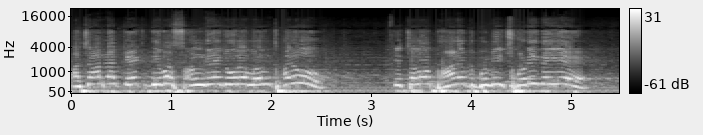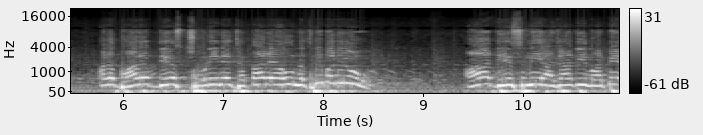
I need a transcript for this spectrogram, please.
અચાનક એક દિવસ અંગ્રેજોને મન થયું કે ચલો ભારત ભૂમિ છોડી દઈએ અને ભારત દેશ છોડીને જતા રહે આવું નથી બન્યું. આ દેશની આઝાદી માટે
